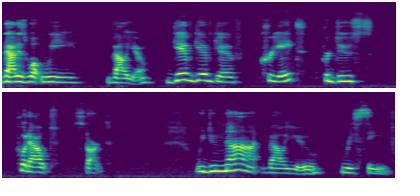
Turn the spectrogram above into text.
that is what we value. Give, give, give, create, produce, put out, start. We do not value receive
